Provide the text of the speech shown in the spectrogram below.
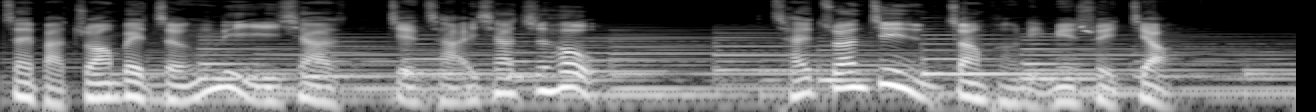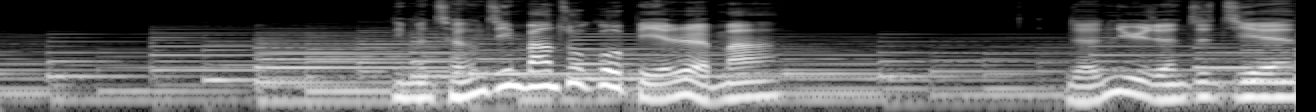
再把装备整理一下、检查一下之后，才钻进帐篷里面睡觉。你们曾经帮助过别人吗？人与人之间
